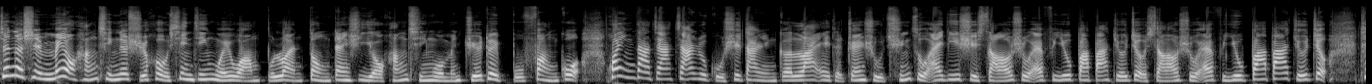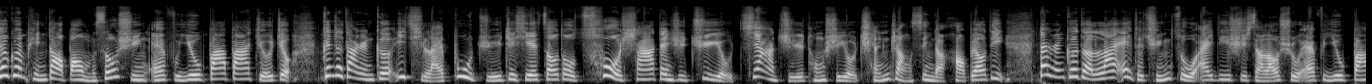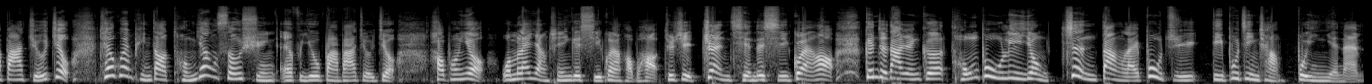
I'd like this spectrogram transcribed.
真的是没有行情的时候，现金为王不乱动；但是有行情，我们绝对不放过。欢迎大家加入股市大人哥 Line 专属群组，ID 是小老鼠 fu 八八九九，小老鼠 fu 八八九九。特棍频道帮我们搜寻 fu 八八九九，跟着大人哥一起来布局这些遭到错杀但是具有价值、同时有成长性的好标的。大人哥的 Line 群组 ID 是小老鼠 fu 八八九九，特棍频道同样搜寻。Fu 八八九九，好朋友，我们来养成一个习惯，好不好？就是赚钱的习惯哦，跟着大人哥同步利用震荡来布局，底部进场，不赢也难。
